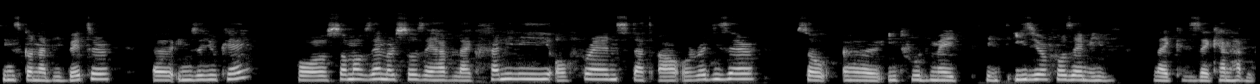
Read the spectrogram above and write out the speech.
things gonna be better uh, in the UK. For some of them, also they have like family or friends that are already there, so uh, it would make things easier for them if like they can have a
